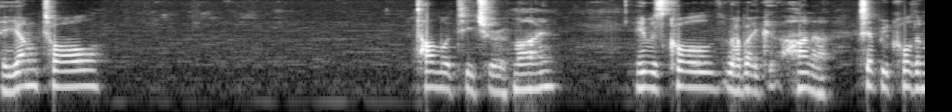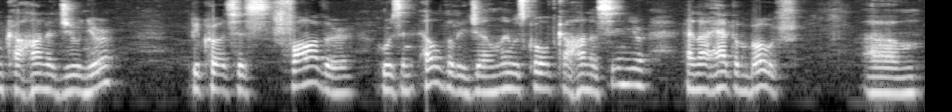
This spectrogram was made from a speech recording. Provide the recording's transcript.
a young, tall Talmud teacher of mine. He was called Rabbi Kahana, except we called him Kahana Jr. because his father, who was an elderly gentleman, was called Kahana Sr., and I had them both um,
